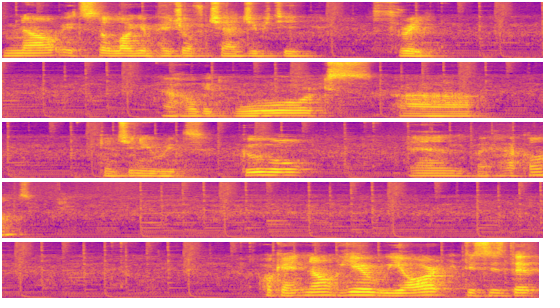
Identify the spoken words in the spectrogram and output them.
now it's the login page of ChatGPT 3. I hope it works. Uh, continue with Google and my account. okay now here we are this is the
